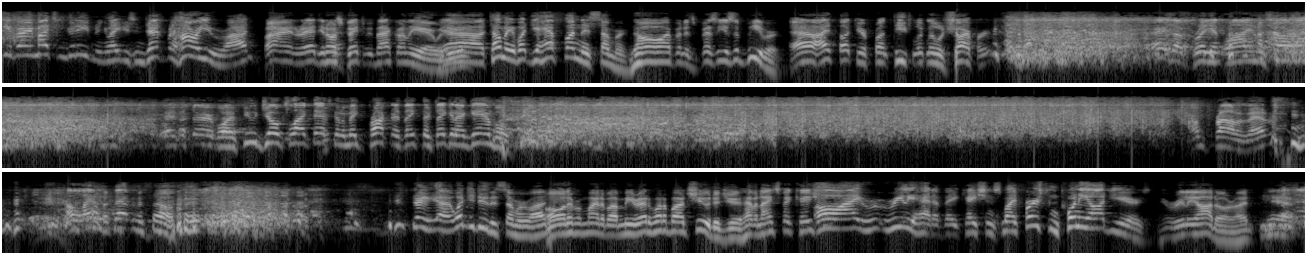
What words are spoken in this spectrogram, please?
You very much and good evening, ladies and gentlemen. How are you, Rod? Fine, Red. You know, it's great to be back on the air with you. yeah, tell me, what you have fun this summer? No, I've been as busy as a beaver. Yeah, I thought your front teeth looked a little sharper. There's a brilliant line to start on. Yes, sir. Boy, a few jokes like that's going to make Procter think they're taking a gamble. I'm proud of that. I'll laugh at that myself. Hey, uh, what'd you do this summer, Rod? Oh, never mind about me, Red. What about you? Did you have a nice vacation? Oh, I r- really had a vacation. It's my first in 20 odd years. You're really odd, all right. Yeah.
